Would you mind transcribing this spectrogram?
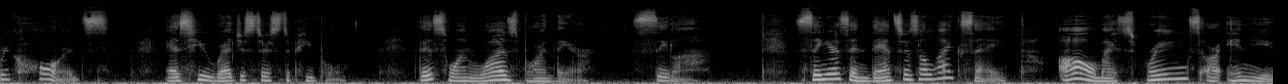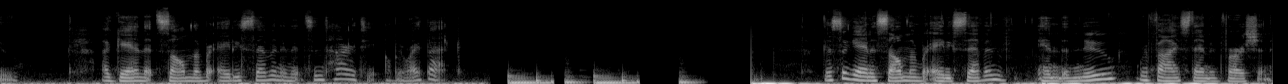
records as he registers the people. This one was born there, Selah. Singers and dancers alike say, All my springs are in you. Again, it's Psalm number 87 in its entirety. I'll be right back. This again is Psalm number 87 in the New Revised Standard Version,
